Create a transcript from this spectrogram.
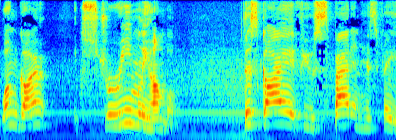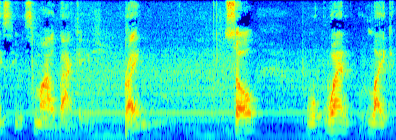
One guy, extremely humble. This guy, if you spat in his face, he would smile back at you. Right? So, when, like,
